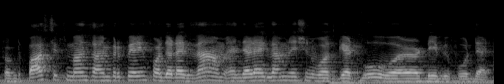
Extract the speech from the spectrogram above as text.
from the past 6 months I'm preparing for that exam and that examination was get over day before that.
